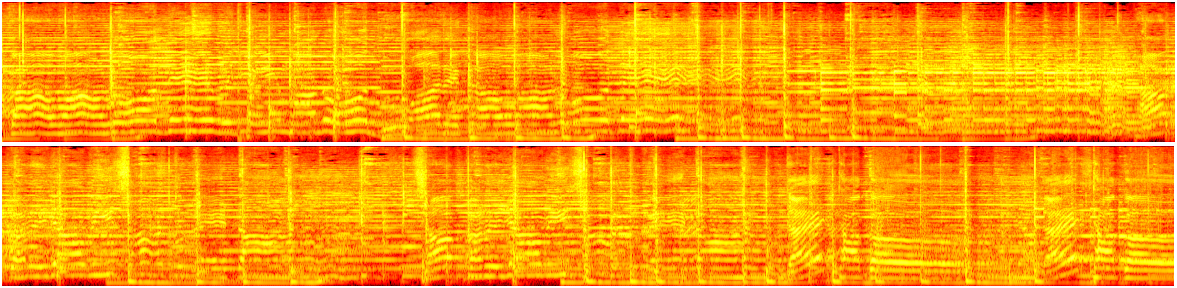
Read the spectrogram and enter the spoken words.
દ્વારકા વાળો દેવજી મારો દ્વારકા વાળો ઠાકર જય ઠાકર.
